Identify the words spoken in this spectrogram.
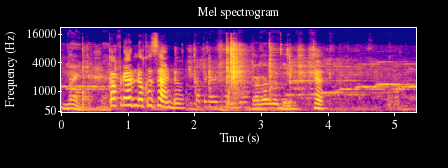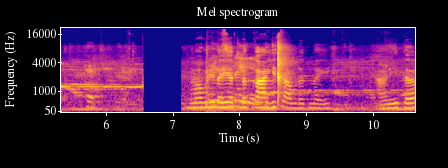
नाही नाही. कपड्यावर नको सांडू. हं. माऊलीला यातलं काहीच आवडत नाही. आणि इथं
